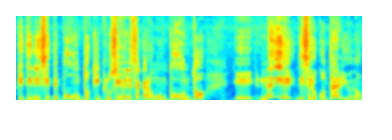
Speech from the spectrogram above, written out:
que tienen siete puntos, que inclusive le sacaron un punto. Eh, nadie dice lo contrario, ¿no?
